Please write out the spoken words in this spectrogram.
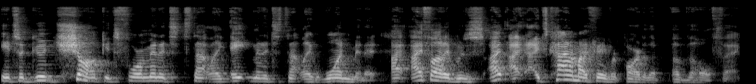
It's a good chunk. It's four minutes. It's not like eight minutes. It's not like one minute. I, I thought it was, I, I, it's kind of my favorite part of the, of the whole thing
